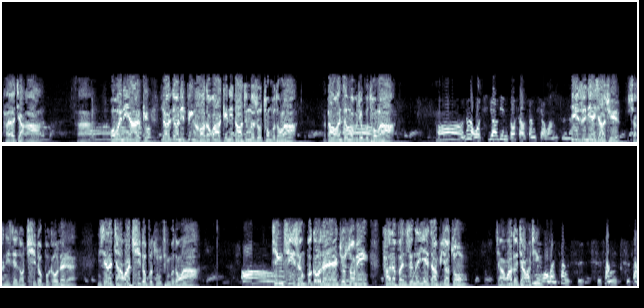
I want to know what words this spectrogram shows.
还要讲啊？啊！我问你啊，给要要你病好的话，给你打针的时候痛不痛啦？打完针嘛不就不痛啦？哦，那我需要练多少张小王子呢？一直念下去，像你这种气都不够的人，你现在讲话气都不足，听不懂啊？哦。精气神不够的人，就说明他的本身的业障比较重。讲话都讲不清。我晚上时时常时常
